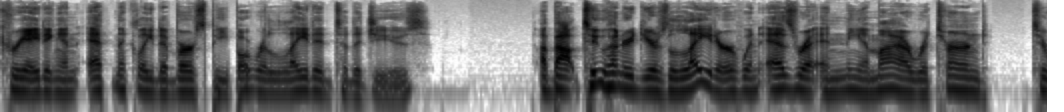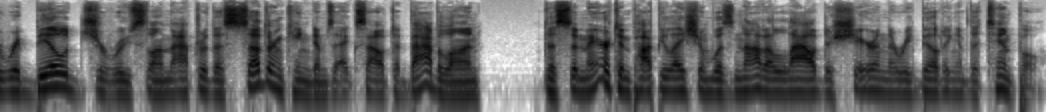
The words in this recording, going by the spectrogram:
creating an ethnically diverse people related to the Jews. About 200 years later, when Ezra and Nehemiah returned to rebuild Jerusalem after the southern kingdom's exile to Babylon, the Samaritan population was not allowed to share in the rebuilding of the temple.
